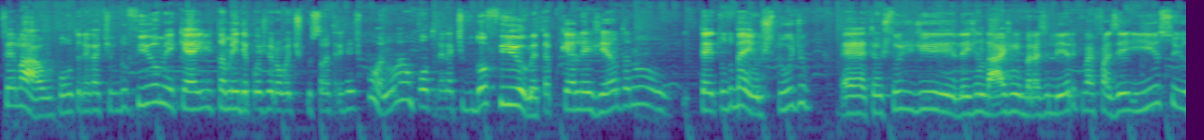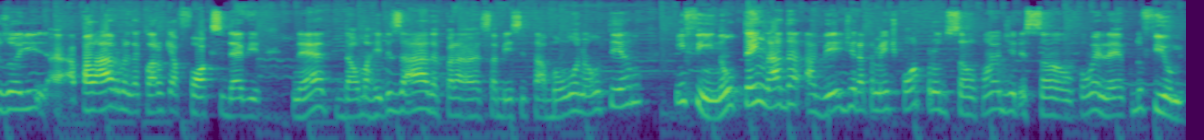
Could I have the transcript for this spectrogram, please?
sei lá, um ponto negativo do filme, que aí também depois gerou uma discussão entre a gente, pô, não é um ponto negativo do filme, até porque a legenda não. Tem, tudo bem, o estúdio. é, tem um estúdio de legendagem brasileiro que vai fazer isso e usou a palavra, mas é claro que a Fox deve né, dar uma revisada para saber se tá bom ou não o termo. Enfim, não tem nada a ver diretamente com a produção, com a direção, com o elenco do filme.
